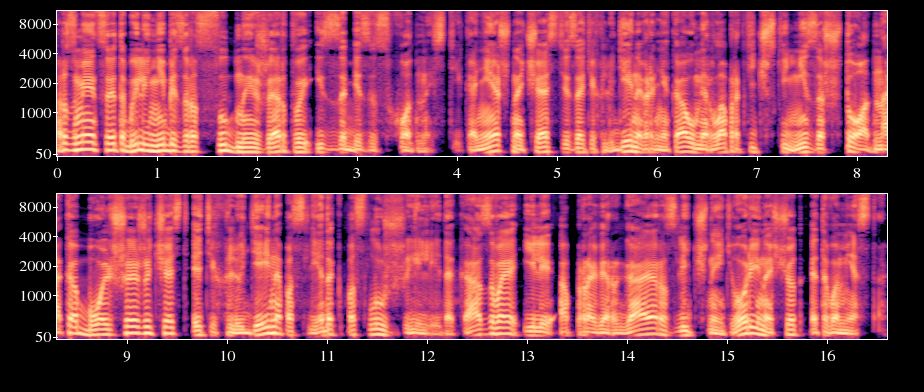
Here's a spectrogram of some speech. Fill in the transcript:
Разумеется, это были не безрассудные жертвы из-за безысходности. Конечно, часть из этих людей наверняка умерла практически ни за что, однако большая же часть этих людей напоследок послужили, доказывая или опровергая различные теории насчет этого места.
